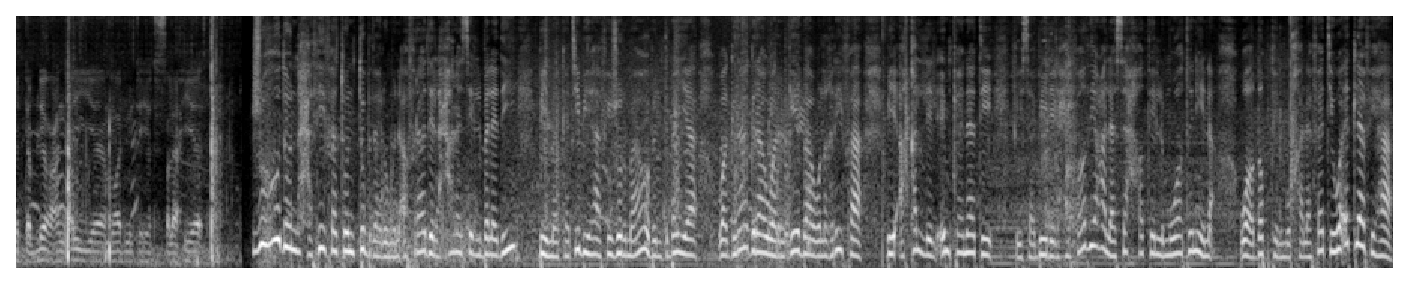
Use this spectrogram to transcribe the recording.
التبليغ عن أي مواد منتهية الصلاحية. جهود حثيثة تبذل من أفراد الحرس البلدي بمكاتبها في جرمة وبنت بية وقراقرة والرقيبة والغريفة بأقل الإمكانات في سبيل الحفاظ على صحة المواطنين وضبط المخالفات وإتلافها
